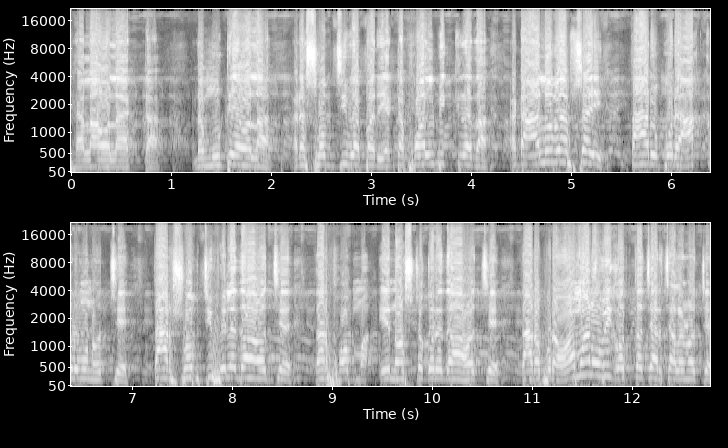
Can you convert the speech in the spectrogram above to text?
ঠেলাওয়ালা একটা একটা মুটেওয়ালা, একটা সবজি ব্যাপারী, একটা ফল বিক্রেতা, একটা আলু ব্যবসায়ী, তার উপরে আক্রমণ হচ্ছে, তার সবজি ফেলে দেওয়া হচ্ছে, তার এ নষ্ট করে দেওয়া হচ্ছে, তার উপরে অমানবিক অত্যাচার চালানো হচ্ছে।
